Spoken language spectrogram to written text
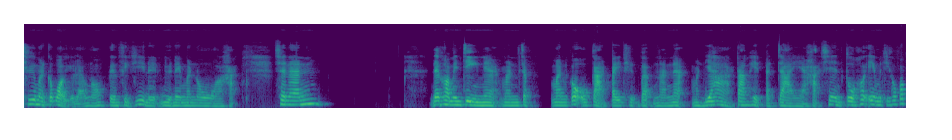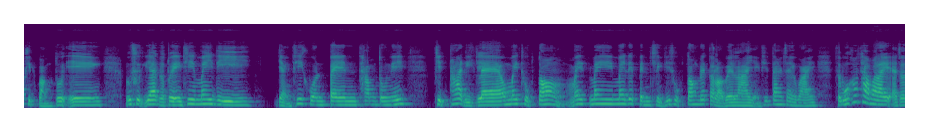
ชื่อมันก็บอกอยู่แล้วเนาะเป็นสิ่งที่อยู่ในอยู่ในมโนอะค่ะ ฉะนั้นในความเป็นจริงเนี่ยมันจะ มันก็โอกาสไปถึงแบบนั้นเนี่ยมันยากตามเหตุปัจจัยอะค่ะ เช่น ตัวเขาเองบางทีเขาก็ผิดหวังตัวเอง รู้สึกแย่กับตัวเองที่ไม่ดี อย่างที่ควรเป็นทำตรงนี้ผิดพลาดอีกแล้วไม่ถูกต้องไม่ไม่ไม่ได้เป็นสิ่งที่ถูกต้องได้ตลอดเวลาอย่างที่ตั้งใจไว้ สมมุติเขาทำอะไรอาจจะ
